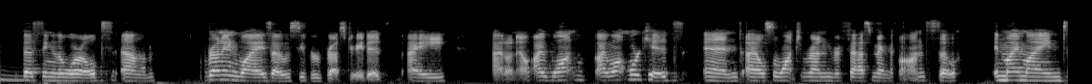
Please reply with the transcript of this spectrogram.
Best thing in the world. Um, running wise, I was super frustrated. I I don't know. I want I want more kids, and I also want to run fast marathons. So in my mind,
